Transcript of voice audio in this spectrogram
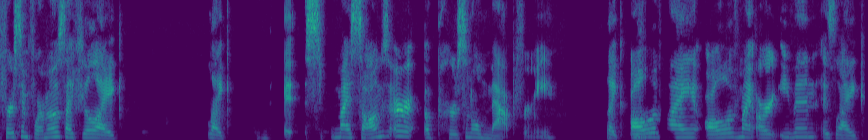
first and foremost, I feel like like my songs are a personal map for me. Like all Mhm. of my all of my art even is like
